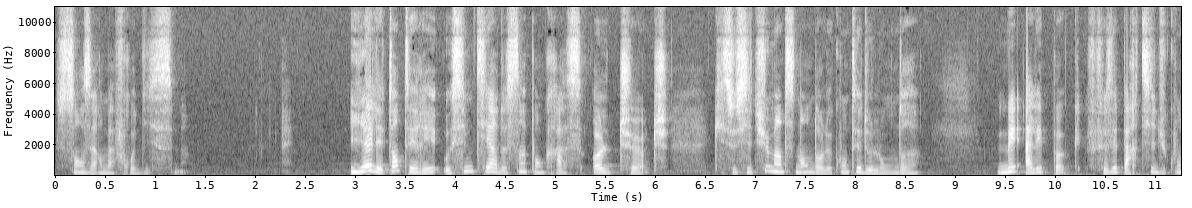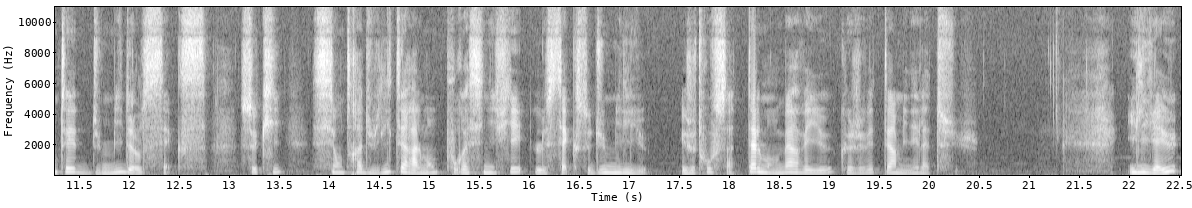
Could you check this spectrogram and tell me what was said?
sans hermaphrodisme. Iel est enterré au cimetière de Saint Pancras Old Church, qui se situe maintenant dans le comté de Londres, mais à l'époque faisait partie du comté du Middlesex, ce qui, si on traduit littéralement, pourrait signifier le sexe du milieu. Et je trouve ça tellement merveilleux que je vais terminer là-dessus. Il y a eu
